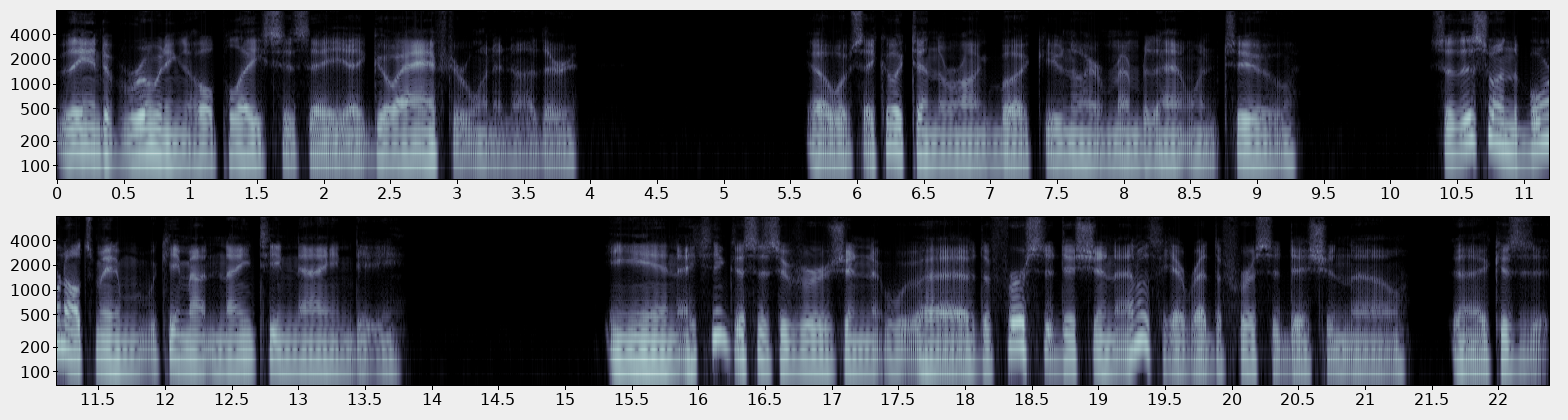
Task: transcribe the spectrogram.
They end up ruining the whole place as they uh, go after one another. Oh, whoops, I clicked on the wrong book, even though I remember that one too. So this one, The Bourne Ultimatum, came out in 1990. And I think this is a version, uh, the first edition. I don't think I read the first edition though, because uh,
